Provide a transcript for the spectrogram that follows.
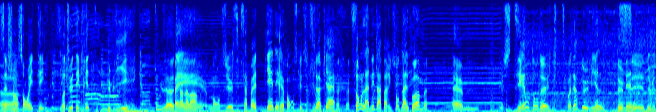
cette Euh, chanson a été produite, écrite, publiée, tout le Ben, mon Dieu, c'est que ça peut être bien des réponses que tu dis là, Pierre. Disons l'année de l'apparition de l'album. euh, je dirais autour de. Tu vas dire 2000. 2000, C'est 2003.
